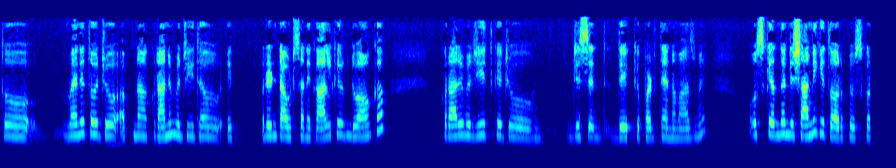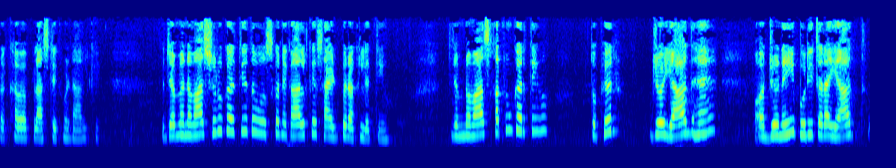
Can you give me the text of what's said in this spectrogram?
تو میں نے تو جو اپنا قرآن مجید ہے، وہ ایک پرنٹ آؤٹ سا نکال کے ان دعاؤں کا، قرآن مجید کے جو جسے دیکھ کے پڑھتے ہیں نماز میں اس کے اندر نشانی کے طور پہ اس کو رکھا ہوا پلاسٹک میں ڈال کے۔ جب میں نماز شروع کرتی ہوں تو وہ اس کو نکال کے سائڈ پہ رکھ لیتی ہوں۔ جب نماز ختم کرتی ہوں تو پھر جو یاد ہے اور جو نہیں پوری طرح یاد،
